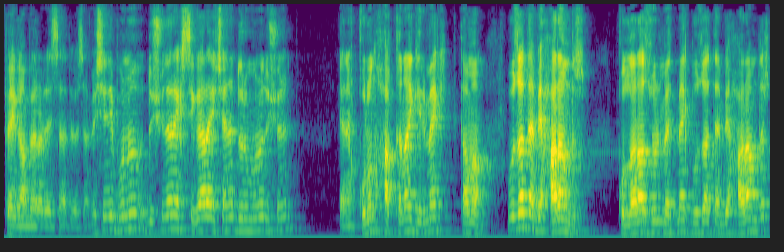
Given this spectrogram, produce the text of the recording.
Peygamber aleyhissalatu vesselam. E şimdi bunu düşünerek sigara içenin durumunu düşünün. Yani kulun hakkına girmek tamam. Bu zaten bir haramdır. Kullara zulmetmek bu zaten bir haramdır.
